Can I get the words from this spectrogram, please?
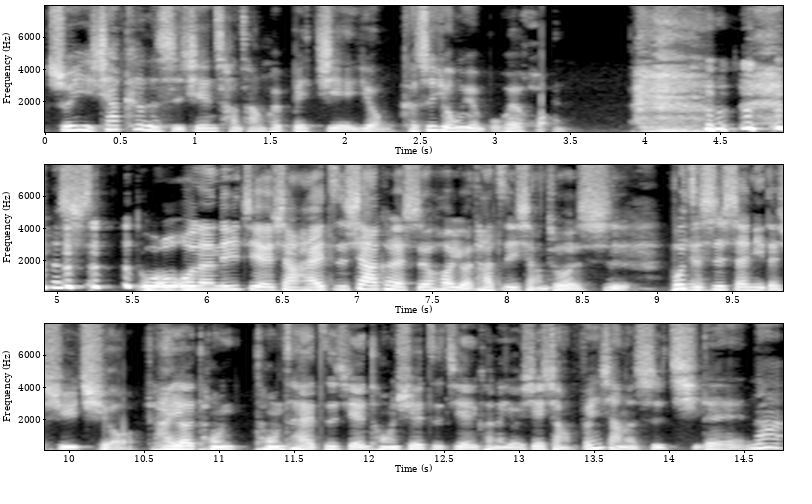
所以下课的时间常常会被借用，可是永远不会还。我我能理解，小孩子下课的时候有他自己想做的事，不只是生理的需求，对还有同同才之间、同学之间，可能有一些想分享的事情。对，那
